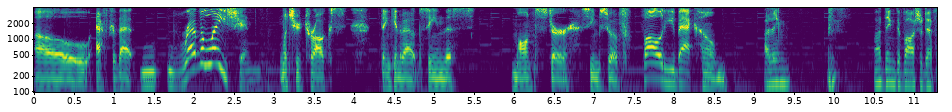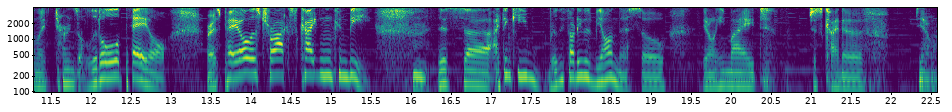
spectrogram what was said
Oh, after that revelation, what's your Trox thinking about seeing this monster seems to have followed you back home? I think I think Devasho definitely turns a little pale, or as pale as Trox Chitin can be. Hmm. This, uh, I think he really thought he was beyond this, so you know he might just kind of, you know,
